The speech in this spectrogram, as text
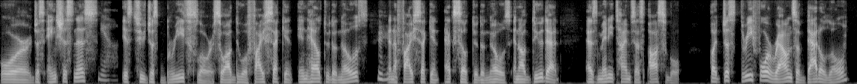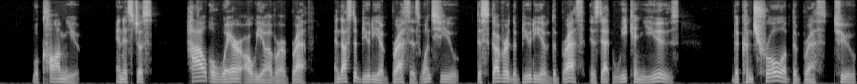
or just anxiousness yeah. is to just breathe slower. So I'll do a five second inhale through the nose mm-hmm. and a five second exhale through the nose. And I'll do that as many times as possible. But just three, four rounds of that alone will calm you. And it's just how aware are we of our breath? And that's the beauty of breath is once you discover the beauty of the breath is that we can use the control of the breath to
